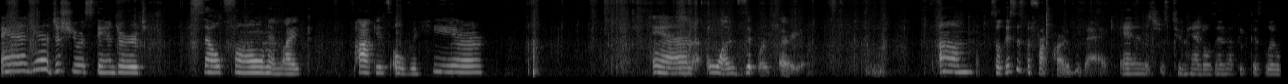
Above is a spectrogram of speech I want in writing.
And yeah, just your standard cell phone and like pockets over here. And one zipper area. Um, so this is the front part of the bag. And it's just two handles and I think this little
